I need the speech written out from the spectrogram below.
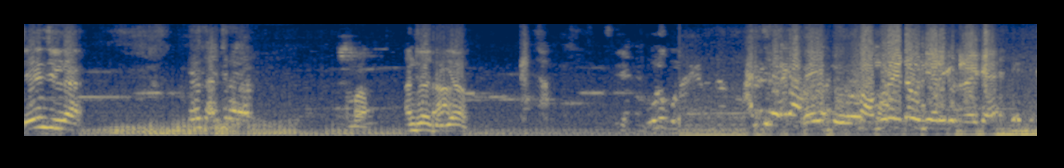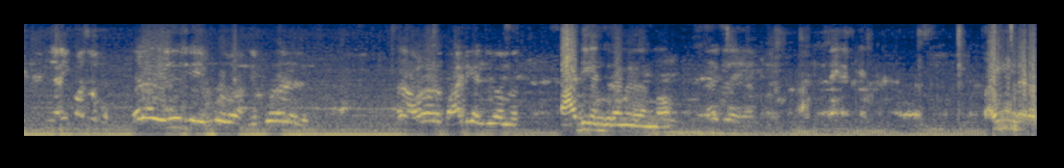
சேஞ்ச் இல்ல. ஆமா. அஞ்சு வச்சிருக்கியா? வெயிட் ஐம்பது ரூபாய்ட்டா வண்டி இறக்கி விட்டுருக்கேன் எண்பது ரூபா. எண்பது ரூபா அவ்வளவு பாட்டிக்கு அஞ்சு ரூபா பாட்டிக்கு அஞ்சு ரூபா மேல தந்தோம் five hundred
